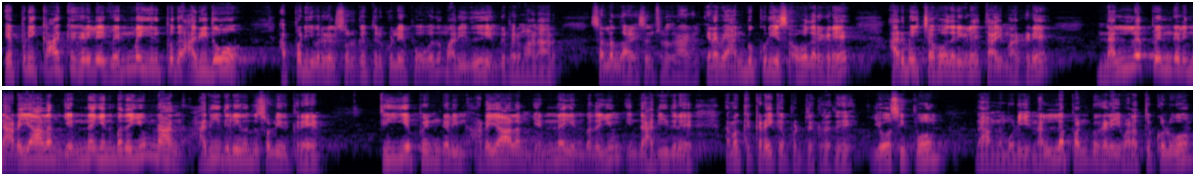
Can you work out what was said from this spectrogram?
எப்படி காக்கைகளிலே வெண்மை இருப்பது அரிதோ அப்படி இவர்கள் சொர்க்கத்திற்குள்ளே போவதும் அரிது என்று பெருமானார் சல்லல்லாசன் சொல்கிறார்கள். எனவே அன்புக்குரிய சகோதரர்களே அருமை சகோதரிகளே தாய்மார்களே நல்ல பெண்களின் அடையாளம் என்ன என்பதையும் நான் ஹதீதிலிருந்து சொல்லியிருக்கிறேன். தீய பெண்களின் அடையாளம் என்ன என்பதையும் இந்த ஹதீதிலே நமக்கு கிடைக்கப்பட்டிருக்கிறது. யோசிப்போம் நாம் நம்முடைய நல்ல பண்புகளை வளர்த்துக்கொள்வோம்.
